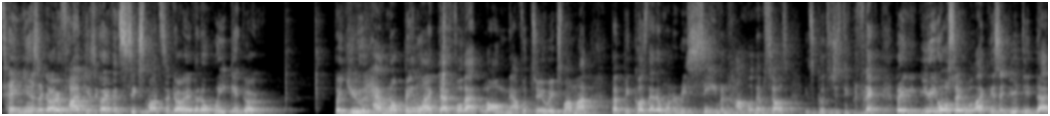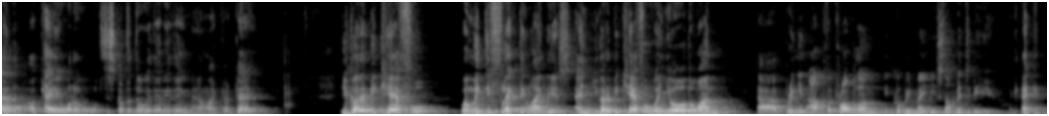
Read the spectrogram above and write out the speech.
10 years ago, five years ago, even six months ago, even a week ago. But you have not been like that for that long now, for two weeks, one month. But because they don't want to receive and humble themselves, it's good to just deflect. But you also were like this and you did that, and okay, what, what's this got to do with anything, man? Like, okay. You got to be careful when we're deflecting like this, and you got to be careful when you're the one uh, bringing up the problem. It could be maybe it's not meant to be you. Okay,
